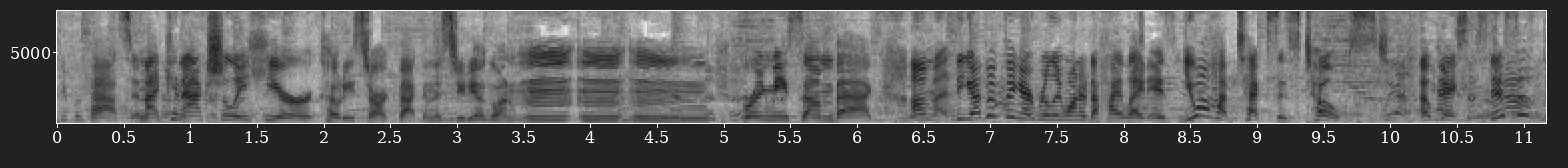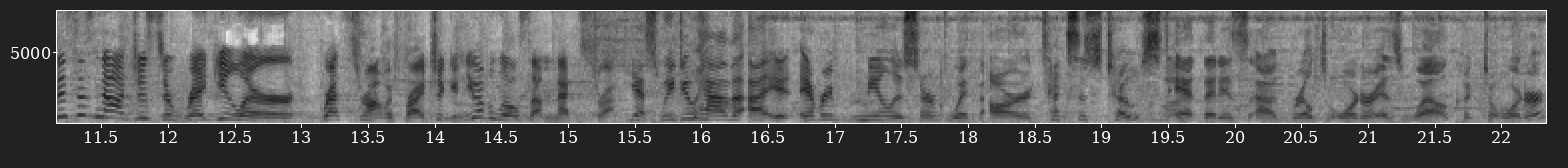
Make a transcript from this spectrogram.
Super fast. And I can actually hear Cody Stark back in the studio going, mm, mm, mm, bring me some back. Um, the other thing I really wanted to highlight is you all have Texas toast. Yeah, okay, Texas this toast. is this is not just a regular restaurant with fried chicken. You have a little something extra. Yes, we do have. Uh, it, every meal is served with our Texas toast uh, that is uh, grilled to order as well, cooked to order,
